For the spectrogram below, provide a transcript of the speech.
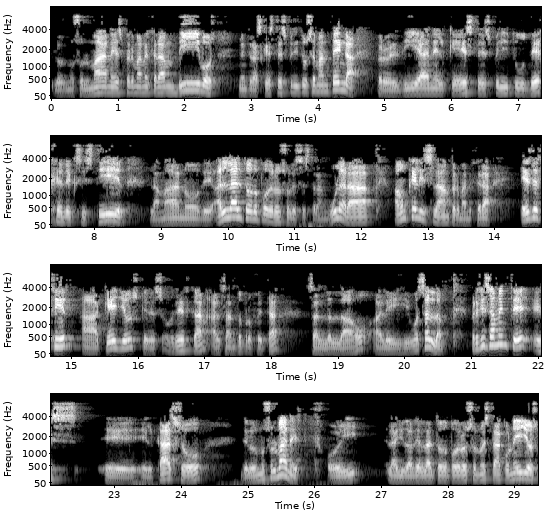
Los musulmanes permanecerán vivos mientras que este espíritu se mantenga, pero el día en el que este espíritu deje de existir, la mano de Allah el Todopoderoso les estrangulará, aunque el Islam permanecerá. Es decir, a aquellos que desobedezcan al santo profeta sallallahu alayhi wasallam. Precisamente es eh, el caso de los musulmanes. Hoy la ayuda del Allah Todopoderoso no está con ellos,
